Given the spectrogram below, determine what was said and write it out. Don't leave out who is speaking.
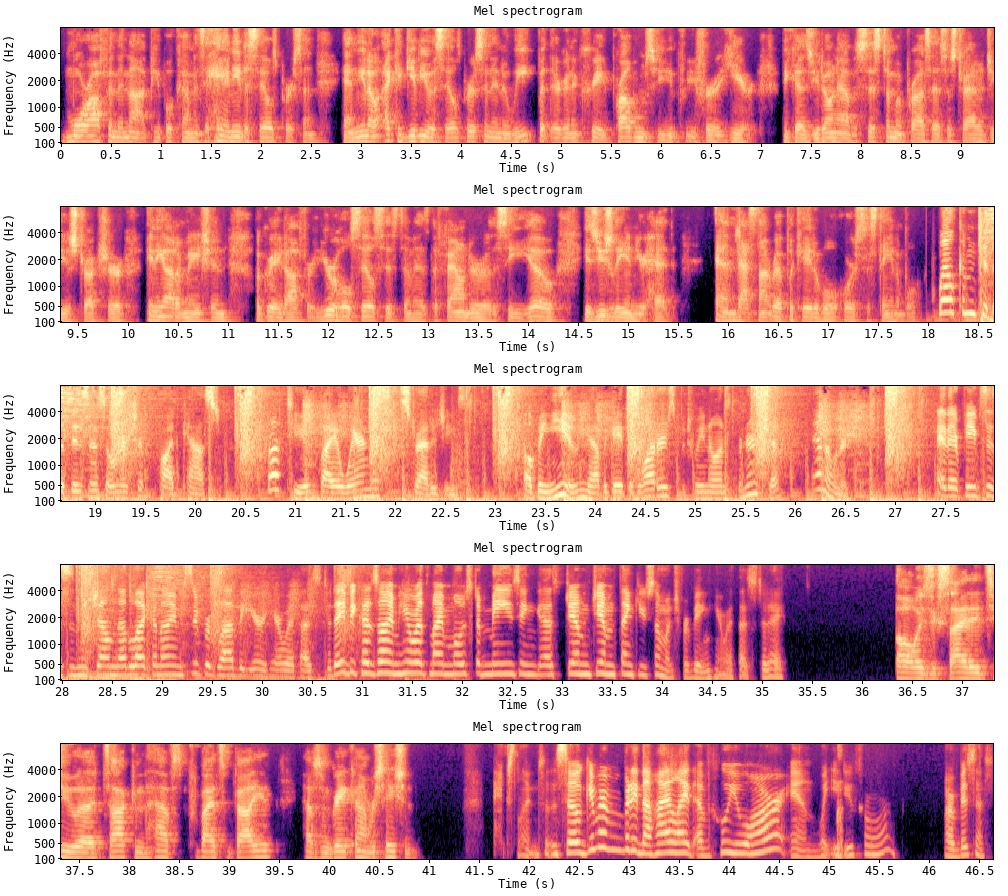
Speaker 1: more often than not, people come and say, Hey, I need a salesperson. And, you know, I could give you a salesperson in a week, but they're going to create problems for you, for for a year because you don't have a system, a process, a strategy, a structure, any automation, a great offer. Your whole sales system as the founder or the CEO is usually in your head. And that's not replicatable or sustainable.
Speaker 2: Welcome to the Business Ownership Podcast, brought to you by Awareness Strategies, helping you navigate the waters between entrepreneurship and ownership. Hey there, peeps. This is Michelle Nedelec, and I'm super glad that you're here with us today because I'm here with my most amazing guest, Jim. Jim, thank you so much for being here with us today.
Speaker 1: Always excited to uh, talk and have provide some value, have some great conversation.
Speaker 2: Excellent. So, give everybody the highlight of who you are and what you do for work or business.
